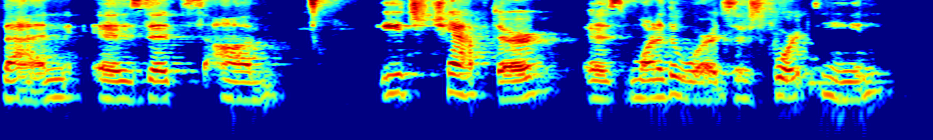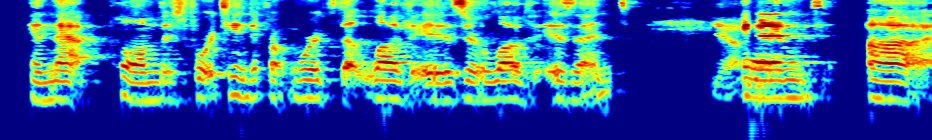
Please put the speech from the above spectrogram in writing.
then is it's um, each chapter is one of the words. There's 14 in that poem. There's 14 different words that love is or love isn't. yeah. And uh,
